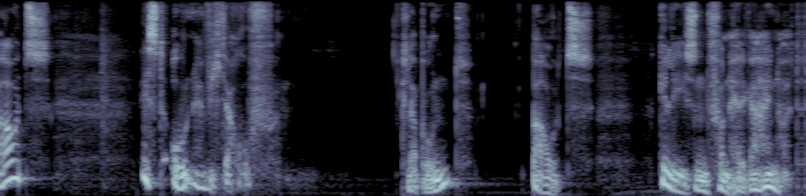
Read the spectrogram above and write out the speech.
Bautz ist ohne Widerruf. Klabund, Bautz, gelesen von Helga Heinold.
